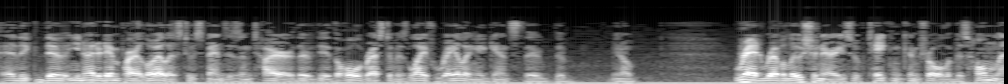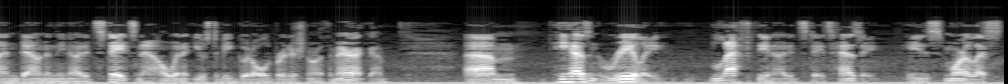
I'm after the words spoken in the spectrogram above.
the, the, United Empire loyalist who spends his entire the, the, the whole rest of his life railing against the, the you know red revolutionaries who've taken control of his homeland down in the United States now, when it used to be good old British North America. Um, he hasn't really left the United States, has he? He's more or less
